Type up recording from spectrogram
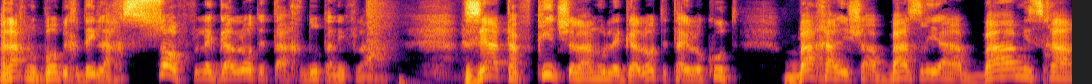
אנחנו פה בכדי לחשוף, לגלות את האחדות הנפלאה. זה התפקיד שלנו לגלות את האלוקות בחרישה, בזריעה, במסחר,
